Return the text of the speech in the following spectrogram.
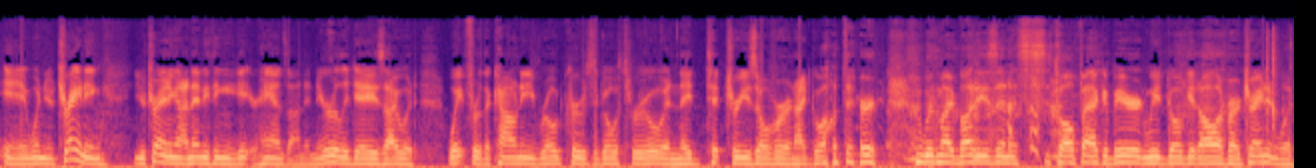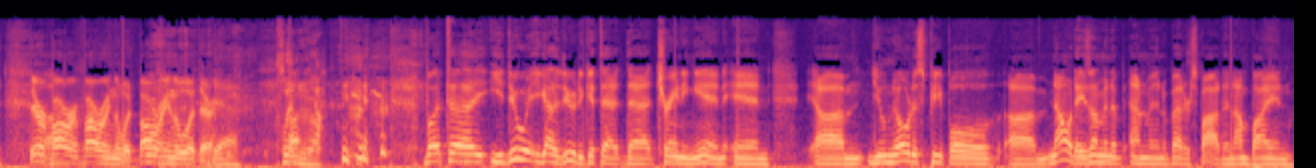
when you're training, you're training on anything you get your hands on. In the early days, I would wait for the county road crews to go through, and they'd tip trees over, and I'd go out there with my buddies and a 12 pack of beer, and we'd go get all of our training wood. They were borrow- borrowing the wood, borrowing the wood there. Yeah. Cleaning up. but uh, you do what you got to do to get that, that training in, and um, you'll notice people um, nowadays. I'm in a I'm in a better spot, and I'm buying.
